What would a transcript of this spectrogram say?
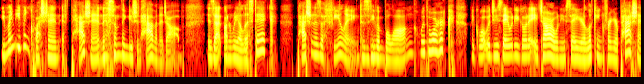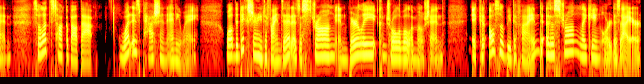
You might even question if passion is something you should have in a job. Is that unrealistic? Passion is a feeling. Does it even belong with work? Like, what would you say when you go to HR when you say you're looking for your passion? So, let's talk about that. What is passion anyway? Well, the dictionary defines it as a strong and barely controllable emotion. It could also be defined as a strong liking or desire.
